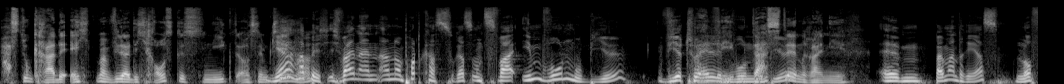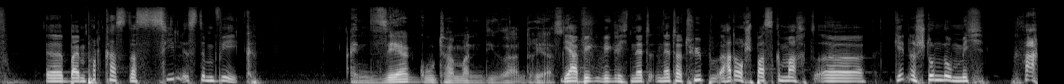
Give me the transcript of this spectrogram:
Hast du gerade echt mal wieder dich rausgesneakt aus dem Ja, Thema? habe ich. Ich war in einem anderen Podcast zu Gast und zwar im Wohnmobil, virtuell Bei im Wohnmobil. das denn, Reini? Ähm, beim Andreas Loff. Äh, beim Podcast Das Ziel ist im Weg. Ein sehr guter Mann, dieser Andreas. Ja, wir- wirklich nett, netter Typ, hat auch Spaß gemacht. Äh, geht eine Stunde um mich. Ha!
